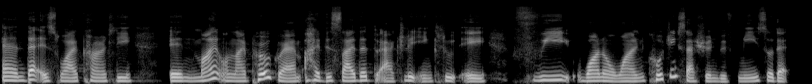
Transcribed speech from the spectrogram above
and that is why currently in my online program, I decided to actually include a free one on one coaching session with me so that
